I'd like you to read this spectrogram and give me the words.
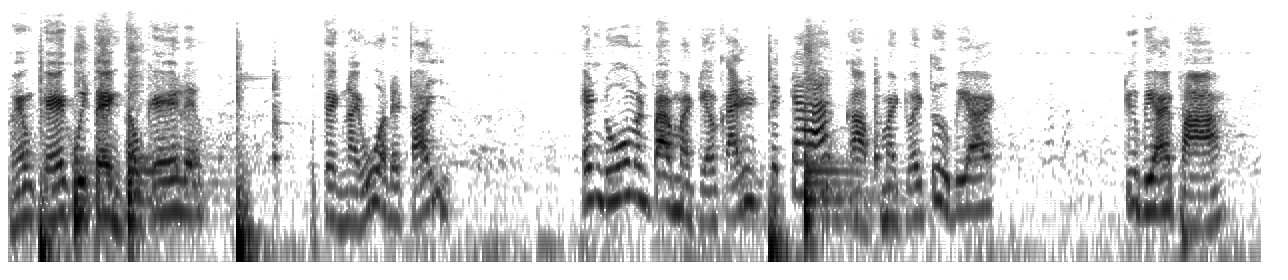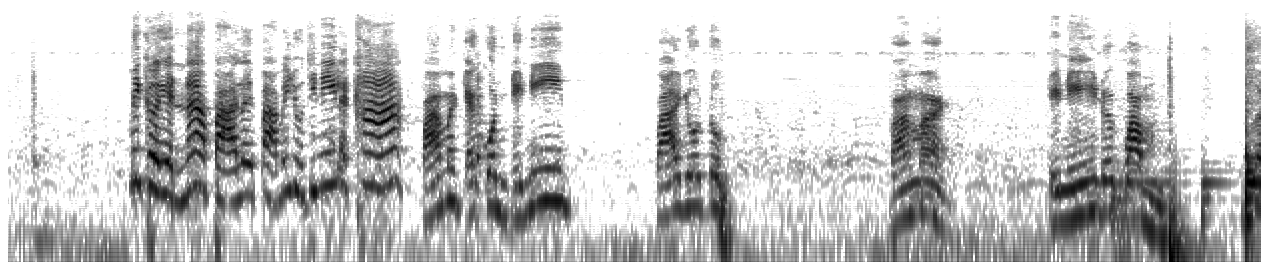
แมวแกคุยเต่งเท่าแกแล้วกูเต่งไหนหัวได้ไตเห็นดูมันปามาเดียวกันเลยจ้ากลับมาช่วยตื้อเบียร์ตื้อเบียร์ให้ป่าไม่เคยเห็นหน้าป่าเลยป่าไม่อยู่ที่นี่เลยค่ะป่าไม่ใช่คนที่นี่ป่าอยู่ตุป่ามาที่นี่ด้วยความเพื่อ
